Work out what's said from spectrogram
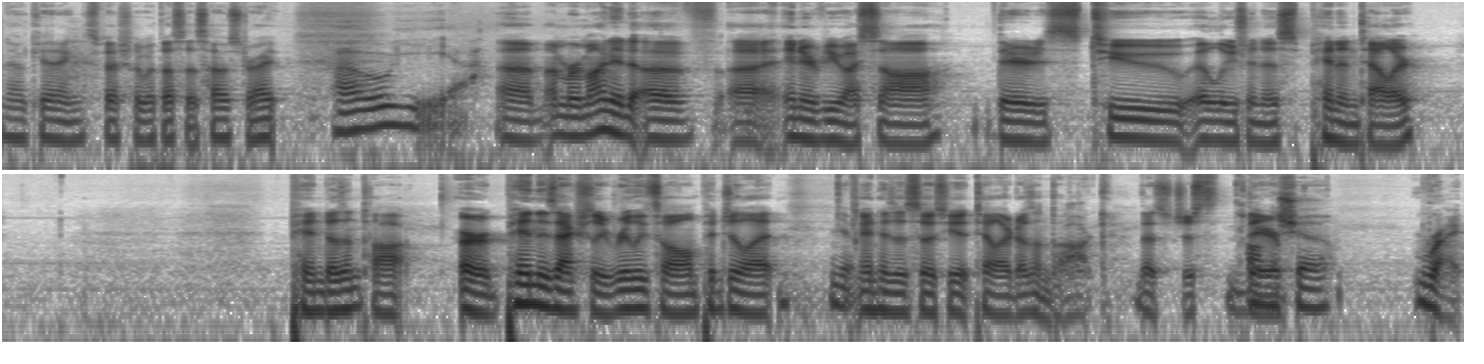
No kidding, especially with us as host, right? Oh yeah. Um, I'm reminded of uh, an interview I saw. There's two illusionists, Penn and Teller. Penn doesn't talk, or Penn is actually really tall, Penn Jillette, Yep. and his associate Teller doesn't talk. That's just On their the show. Right.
